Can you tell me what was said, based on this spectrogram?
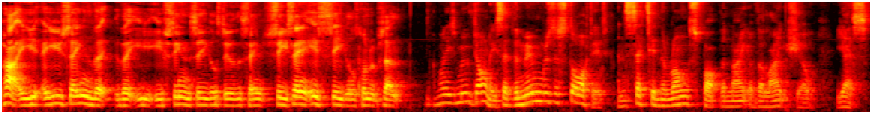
Pat, are you, are you saying that, that you, you've seen seagulls do the same? So you're saying it is seagulls, hundred percent? Well, he's moved on. He said the moon was distorted and set in the wrong spot the night of the light show. Yes,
